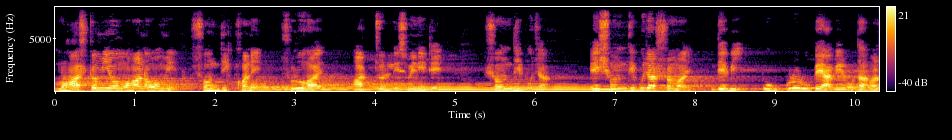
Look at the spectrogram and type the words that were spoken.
মহাষ্টমী ও মহানবমীর সন্ধিক্ষণে শুরু হয় আটচল্লিশ মিনিটে সন্ধি পূজা এই সন্ধি পূজার সময় দেবী উগ্র রূপে আবির্ভূতা হন,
